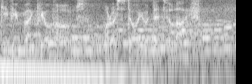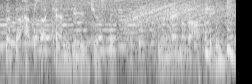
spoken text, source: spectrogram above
give you back your homes or restore your dead to life, but perhaps I can give you justice in the name of our King.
